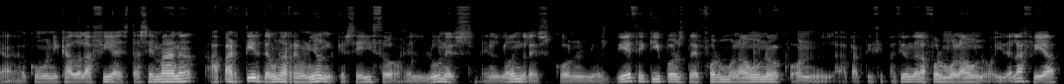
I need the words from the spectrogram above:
ha comunicado la FIA esta semana, a partir de una reunión que se hizo el lunes en Londres con los 10 equipos de Fórmula 1, con la participación de la Fórmula 1 y de la FIA,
